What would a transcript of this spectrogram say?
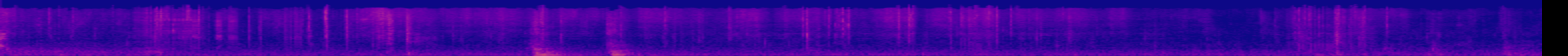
Right.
